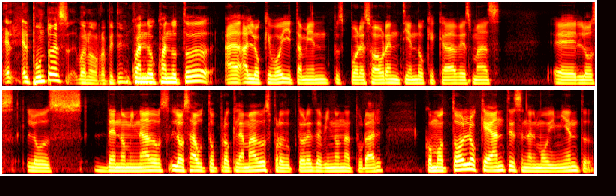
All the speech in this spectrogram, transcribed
el- el punto es, bueno, repite. cuando, cuando todo a, a lo que voy y también pues por eso ahora entiendo que cada vez más eh, los, los denominados, los autoproclamados productores de vino natural, como todo lo que antes en el movimiento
